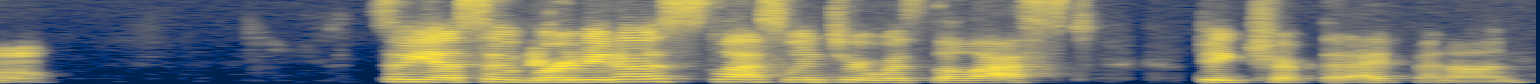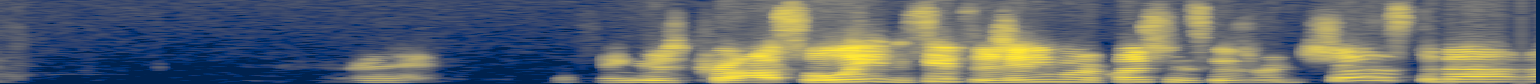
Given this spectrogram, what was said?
Well, so yeah, so Barbados last winter was the last big trip that I've been on. All right, well, fingers crossed. We'll wait and see if there's any more questions because we're just about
